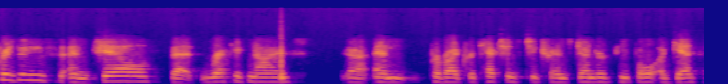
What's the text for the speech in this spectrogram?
prisons and jails that recognize uh, and provide protections to transgender people against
